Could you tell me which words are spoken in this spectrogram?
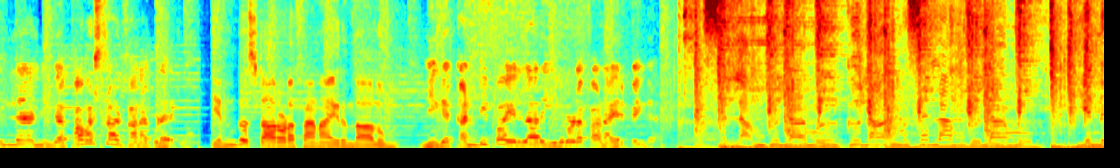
இல்ல நீங்க பவர் ஸ்டார் ஃபேனா கூட இருக்கலாம். எந்த ஸ்டாரோட ஃபேனா இருந்தாலும். நீங்க கண்டிப்பா எல்லாரும் இவரோட ஃபேனா இருப்பீங்க. சலாம் குலாம் குலாம் சலாம் குலாம். என்ன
